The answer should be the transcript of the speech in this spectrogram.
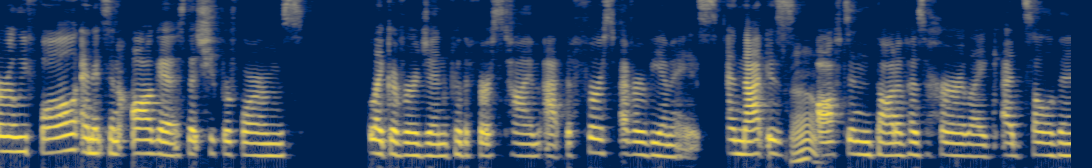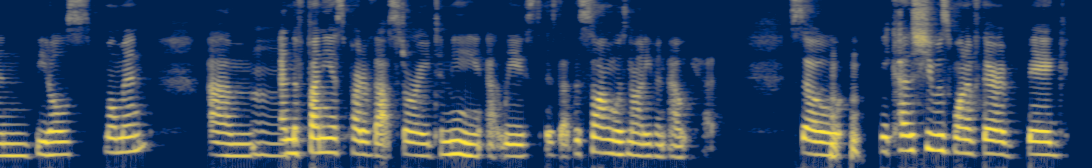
early fall, and it's in August that she performs like a virgin for the first time at the first ever VMAs. And that is oh. often thought of as her like Ed Sullivan Beatles moment. Um, mm. And the funniest part of that story, to me at least, is that the song was not even out yet. So, because she was one of their big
